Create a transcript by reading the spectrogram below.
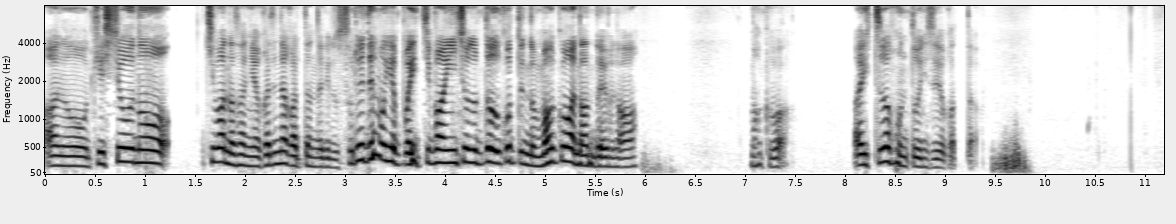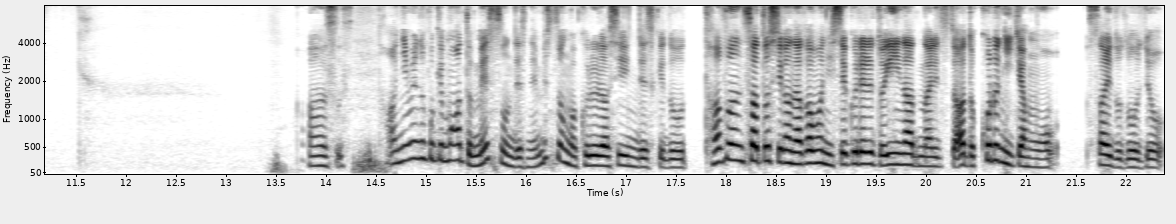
あの、決勝のキバナさんには勝てなかったんだけど、それでもやっぱ一番印象に残ってるのマクワなんだよな。マクワ。あいつは本当に強かった。あアニメのポケモンあとメッソンですね。メッソンが来るらしいんですけど、多分サトシが仲間にしてくれるといいなとなりつつ、あとコルニちゃんも再度登場。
